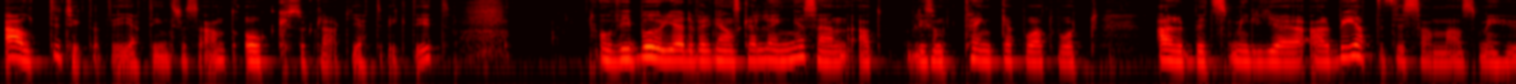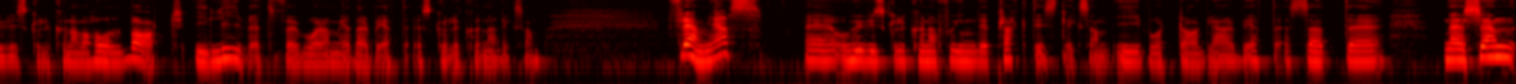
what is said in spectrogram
alltid tyckt att det är jätteintressant och såklart jätteviktigt. Och vi började väl ganska länge sedan att liksom tänka på att vårt arbetsmiljöarbete tillsammans med hur det skulle kunna vara hållbart i livet för våra medarbetare skulle kunna liksom främjas. Eh, och hur vi skulle kunna få in det praktiskt liksom, i vårt dagliga arbete. Så att eh, när sen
